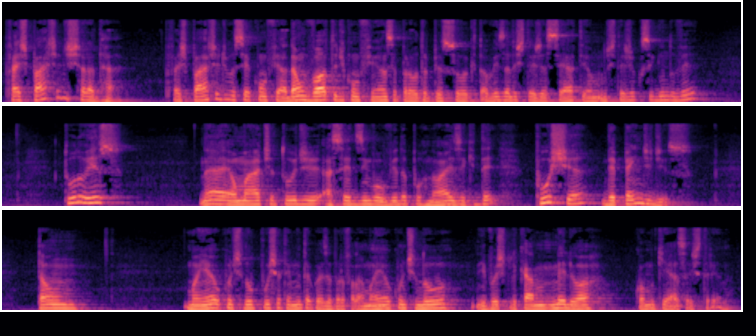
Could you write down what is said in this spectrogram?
Faz parte de Shraddha. Faz parte de você confiar, dar um voto de confiança para outra pessoa que talvez ela esteja certa e eu não esteja conseguindo ver. Tudo isso né, é uma atitude a ser desenvolvida por nós e que de, puxa, depende disso. Então, Amanhã eu continuo, puxa, tem muita coisa para falar. Amanhã eu continuo e vou explicar melhor como que é essa estrela.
